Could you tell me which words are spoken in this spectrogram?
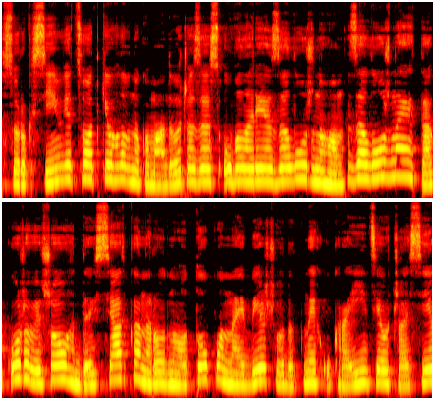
47% головнокомандувача ЗСУ Валерія Залужного. Залужний також увійшов десятка народного топу найбільш видатних українців часів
